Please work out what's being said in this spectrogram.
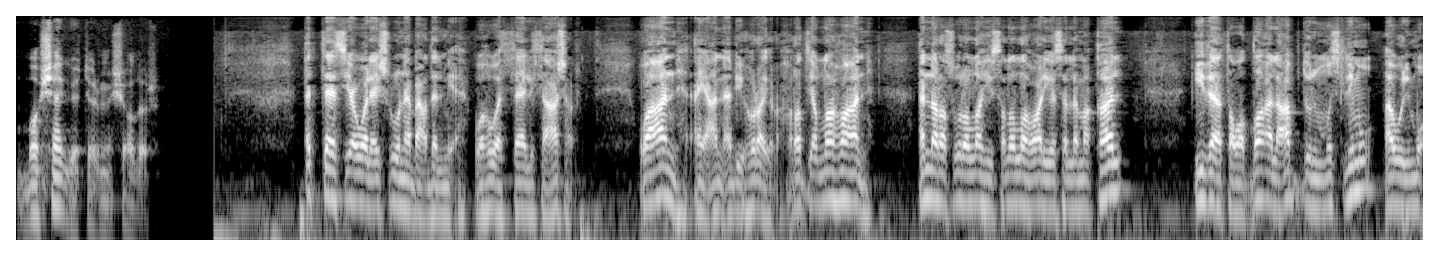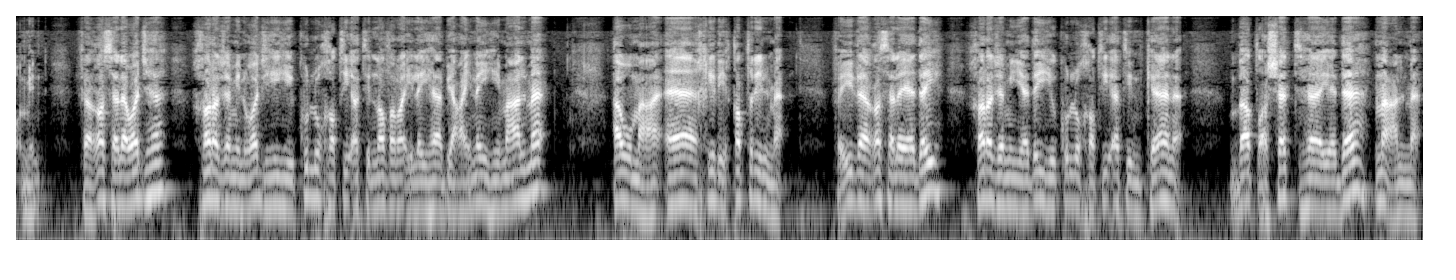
boşa götürmüş olur. التاسع والعشرون بعد المئة وهو الثالث عشر وعنه أي عن أبي هريرة رضي الله عنه أن رسول الله صلى الله عليه وسلم قال إذا توضأ العبد المسلم أو المؤمن فغسل وجهه خرج من وجهه كل خطيئة نظر إليها بعينيه مع الماء أو مع آخر قطر الماء فإذا غسل يديه خرج من يديه كل خطيئة كان بطشتها يداه مع الماء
